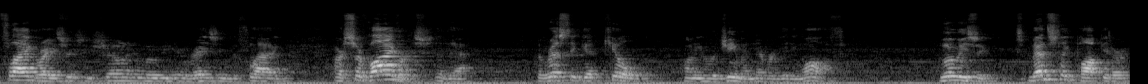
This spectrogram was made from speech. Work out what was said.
flag raisers who's shown in the movie here raising the flag are survivors of that. The rest that get killed on Iwo Jima never getting off. Movie's immensely popular,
